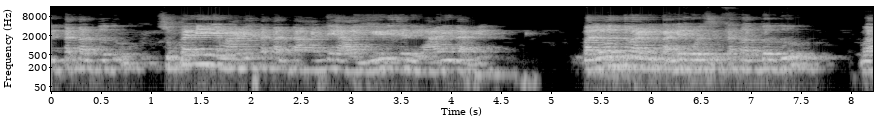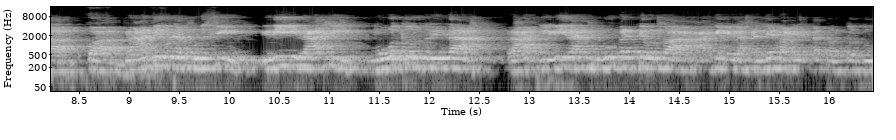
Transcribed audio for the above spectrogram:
ಇರ್ತಕ್ಕಂಥದ್ದು, ಸುಕನ್ಯೆಗೆ ಮಾಡಿರ್ತಕ್ಕಂಥ ಹಲ್ಲೆ ಆ ಏಳು ಜನ ಯಾರಿದ್ದಾರೆ? ಬಲವಂತವಾಗಿ ತಲೆಗೊಳಿಸಿರ್ತಕ್ಕಂಥದ್ದು ಬ್ರಾಂಡಿಗಳನ್ನ ಕುಡಿಸಿ ಇಡೀ ರಾತ್ರಿ ಮೂವತ್ತೊಂದರಿಂದ ರಾ, ಇಡೀ ರಾತ್ರಿ ಮೂರು ಗಂಟೆವರೆಗೂ ಆಕೆ ಮೇಲೆ ಹಲ್ಲೆ ಮಾಡಿರ್ತಕ್ಕಂಥದ್ದು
